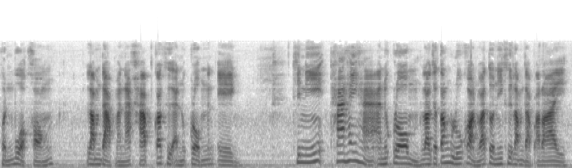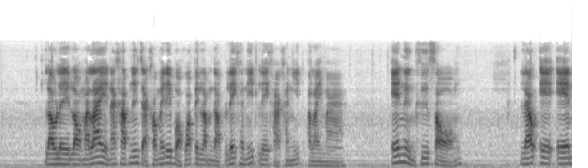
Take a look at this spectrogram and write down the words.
ผลบวกของลำดับนะครับ ก็คืออนุกรมนั่นเอง ทีนี้ถ้าให้หาอนุกรม เราจะต้องรู้ก่อนว่าตัวนี้คือลำดับอะไร เราเลยลองมาไล่นะครับ เนื่องจากเขาไม่ได้บอกว่าเป็นลำดับเลขคณิตเลขาคณิตอะไรมา a 1คือ 2 แล้ว an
